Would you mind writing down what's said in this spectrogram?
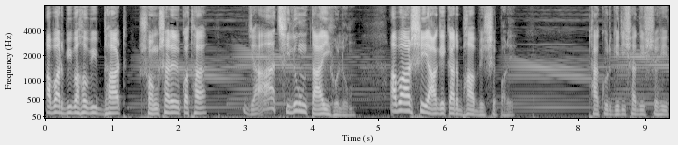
আবার বিবাহ বিভ্রাট, সংসারের কথা, যা ছিলুম তাই হলুম। আবার সেই আগেকার ভাব এসে পড়ে। ঠাকুর গিরিশাদির সহিত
